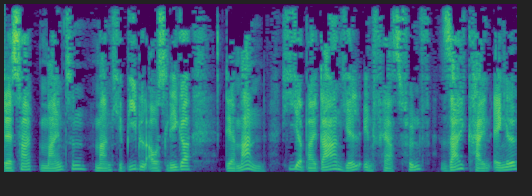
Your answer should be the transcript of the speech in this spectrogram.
Deshalb meinten manche Bibelausleger, der Mann hier bei Daniel in Vers 5 sei kein Engel,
